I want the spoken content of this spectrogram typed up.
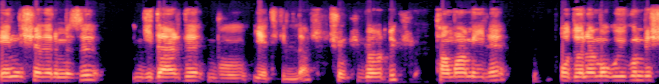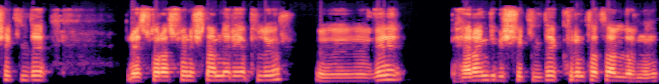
endişelerimizi giderdi bu yetkililer. Çünkü gördük tamamıyla o döneme uygun bir şekilde restorasyon işlemleri yapılıyor ve herhangi bir şekilde Kırım Tatarlarının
